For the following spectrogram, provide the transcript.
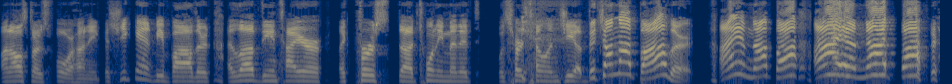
on All Stars Four, honey, because she can't be bothered. I love the entire like first uh, 20 minutes was her telling Gia, "Bitch, I'm not bothered. I am not bo- I am not bothered."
